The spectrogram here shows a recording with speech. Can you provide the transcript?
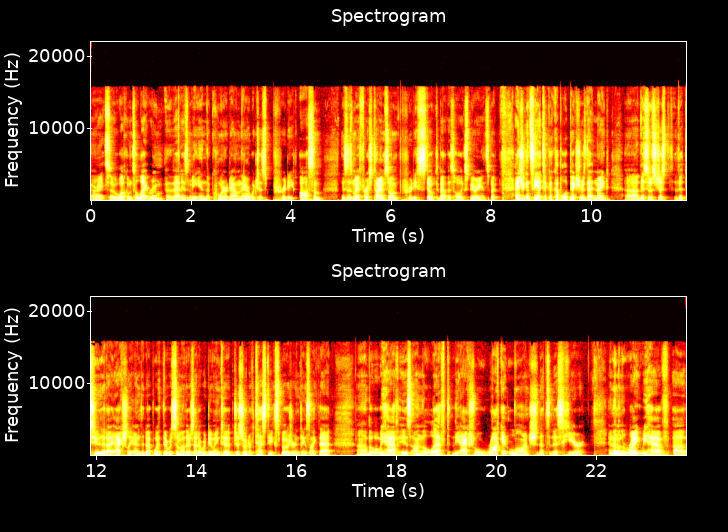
All right, so welcome to Lightroom. That is me in the corner down there, which is pretty awesome. This is my first time, so I'm pretty stoked about this whole experience. But as you can see, I took a couple of pictures that night. Uh, this was just the two that I actually ended up with. There were some others that I were doing to just sort of test the exposure and things like that. Uh, but what we have is on the left, the actual rocket launch. That's this here. And then on the right, we have uh,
